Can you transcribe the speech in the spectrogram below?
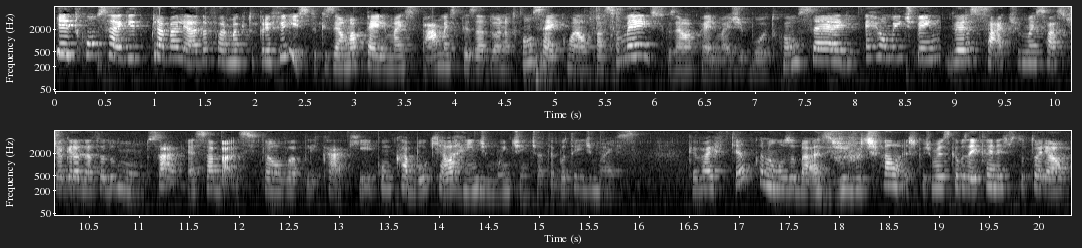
E aí tu consegue trabalhar da forma que tu preferir. Se tu quiser uma pele mais pá, mais pesadona, tu consegue com ela facilmente. Se tu quiser uma pele mais de boa, tu consegue. É realmente bem versátil, mais fácil de agradar todo mundo, sabe? Essa base. Então eu vou aplicar aqui com o Kabuki. Ela rende muito, gente. Eu até botei demais. Porque faz tempo que eu não uso base, viu? Vou te falar. Acho que a última vez que eu usei foi nesse tutorial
